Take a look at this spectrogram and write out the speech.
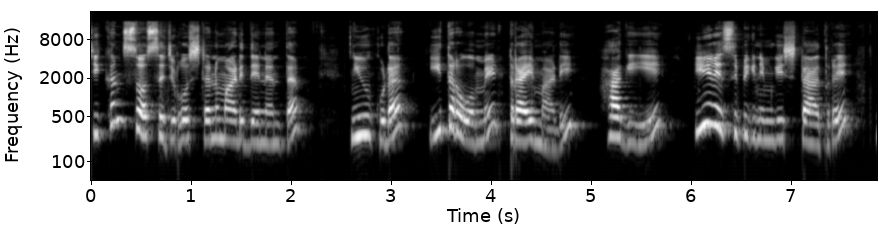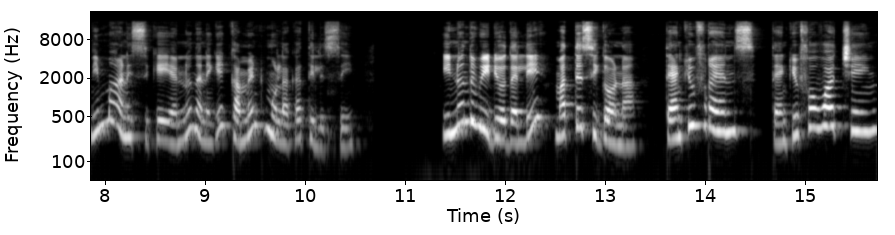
ಚಿಕನ್ ಸಾಸೇಜ್ ರೋಸ್ಟನ್ನು ಮಾಡಿದ್ದೇನೆ ಅಂತ. ನೀವು ಕೂಡ ಈ ಥರ ಒಮ್ಮೆ ಟ್ರೈ ಮಾಡಿ. ಹಾಗೆಯೇ ಈ ರೆಸಿಪಿಗೆ ನಿಮಗೆ ಇಷ್ಟ ಆದರೆ ನಿಮ್ಮ ಅನಿಸಿಕೆಯನ್ನು ನನಗೆ ಕಮೆಂಟ್ ಮೂಲಕ ತಿಳಿಸಿ. ಇನ್ನೊಂದು ವಿಡಿಯೋದಲ್ಲಿ ಮತ್ತೆ ಸಿಗೋಣ. Thank you friends. Thank you for watching.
